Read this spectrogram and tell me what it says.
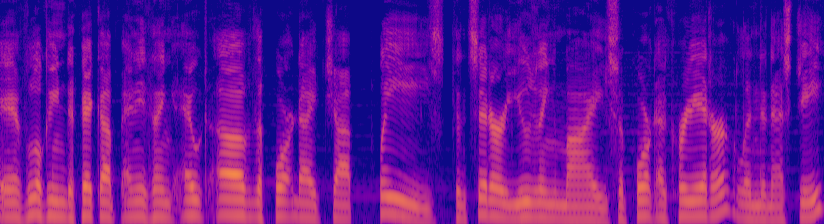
If looking to pick up anything out of the Fortnite shop, please consider using my support a creator, Lyndon SG.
